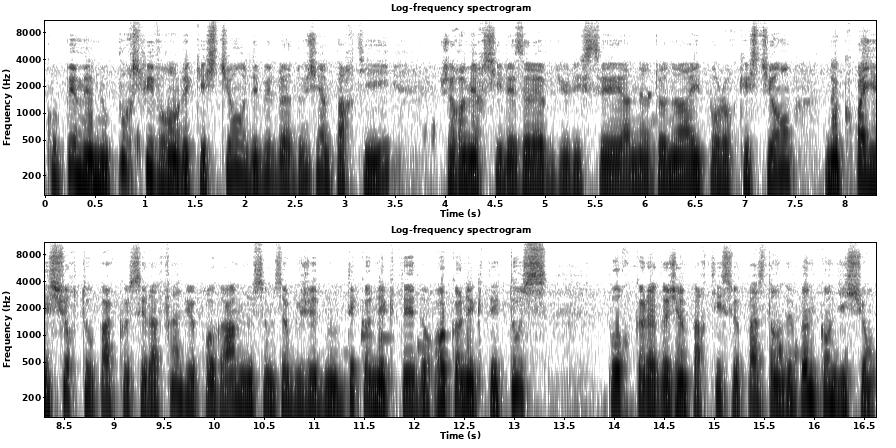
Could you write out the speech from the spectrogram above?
couper, mais nous poursuivrons les questions au début de la deuxième partie. Je remercie les élèves du lycée Anna Donaï pour leurs questions. Ne croyez surtout pas que c'est la fin du programme. Nous sommes obligés de nous déconnecter, de reconnecter tous pour que la deuxième partie se passe dans de bonnes conditions.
